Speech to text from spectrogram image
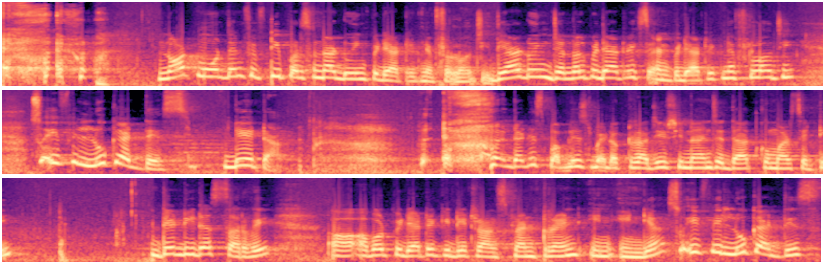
not more than 50% are doing pediatric nephrology. They are doing general pediatrics and pediatric nephrology. So if we look at this data that is published by Dr. Rajiv Sinha and Sidharth Kumar Sethi, they did a survey uh, about pediatric kidney transplant trend in India. So if we look at this,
